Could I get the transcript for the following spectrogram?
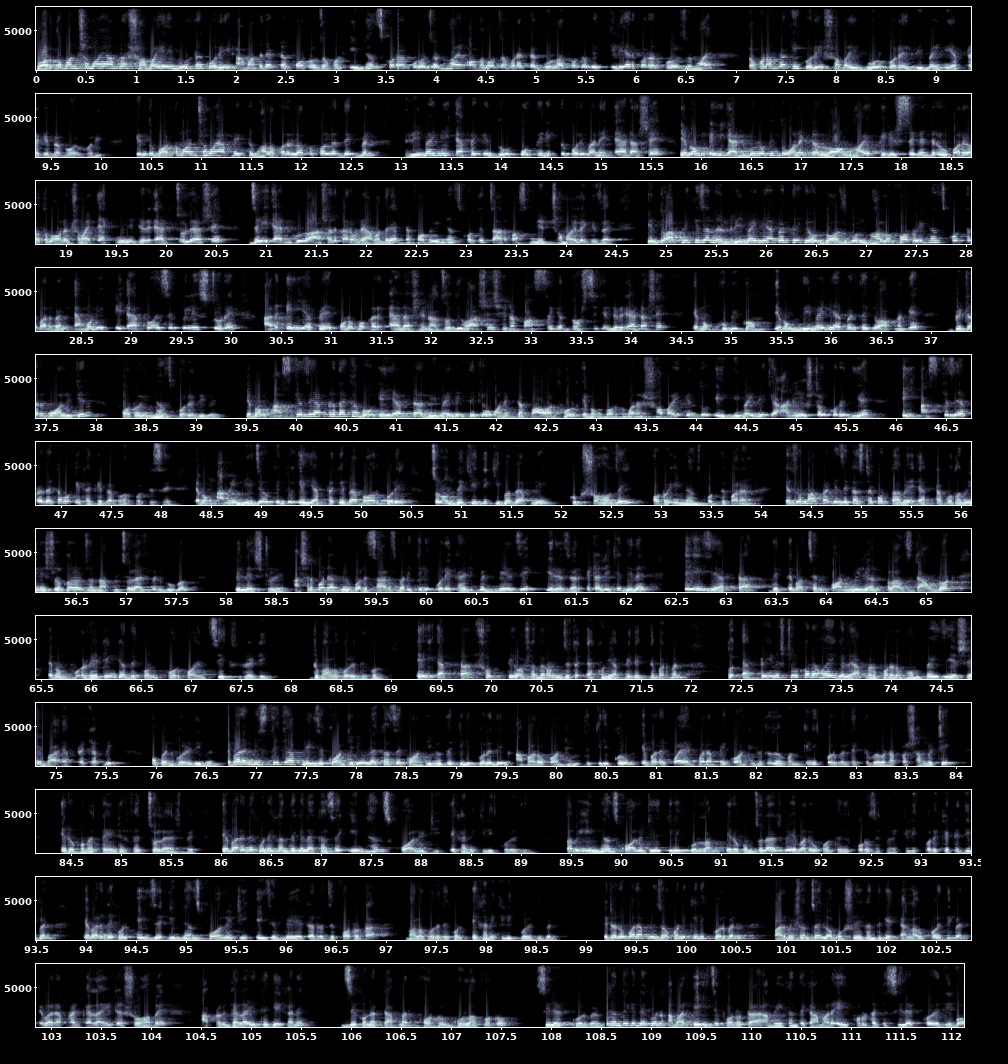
বর্তমান সময়ে আমরা সবাই এই ভুলটা করি। আমাদের একটা ফটো যখন ইনহ্যান্স করার প্রয়োজন হয়, অথবা যখন একটা গোলা ফটোকে ক্লিয়ার করার প্রয়োজন হয় তখন আমরা কি করি? সবাই ভুল করে রিমাইনি অ্যাপটাকে ব্যবহার করি। কিন্তু বর্তমান সময় আপনি একটু ভালো করে লক্ষ্য করলে দেখবেন রিমাইনি অ্যাপে কিন্তু অতিরিক্ত পরিমাণে অ্যাড আসে এবং এই অ্যাডগুলো কিন্তু অনেকটা লং হয়, তিরিশ সেকেন্ডের উপরে অথবা অনেক সময় এক মিনিটের অ্যাড চলে আসে। যেই অ্যাডগুলো আসার কারণে আমাদের একটা ফটো ইনহ্যান্স করতে চার পাঁচ মিনিট সময় লেগে যায়। কিন্তু আপনি কি জানেন রিমাইনি অ্যাপের থেকেও দশ গুণ ভালো ফটো ইনহ্যান্স করতে পারবেন এমন একটি অ্যাপ রয়েছে প্লে স্টোরে আর এই অ্যাপে কোনো প্রকার অ্যাড আসে না। যদিও আসে, সেটা পাঁচ সেকেন্ড দশ সেকেন্ডের অ্যাড আসে। এবং খুবই কম। এবং রিমাইনি অ্যাপের থেকেও আপনাকে বেটার কোয়ালিটির ফটো ইনহ্যান্স করে দিবে। এবং আজকে যে অ্যাপটা দেখাবো, এই অ্যাপটা রিমাইনিং থেকেও অনেকটা পাওয়ারফুল এবং বর্তমানে সবাই কিন্তু এই রিমাইনিংকে আনইনস্টল করে দিয়ে এই আজকে যে অ্যাপটা দেখাবো, এটাকে ব্যবহার করতেছে। এবং আমি নিজেও কিন্তু এই অ্যাপটাকে ব্যবহার করি। চলুন দেখিয়ে দিই কীভাবে আপনি খুব সহজেই ফটো ইনহ্যান্স করতে পারেন। এজন্য আপনাকে যে কাজটা করতে হবে, অ্যাপটা প্রথমে ইনস্টল করার জন্য আপনি চলে আসবেন গুগল প্লে স্টোরে আসার পরে আপনি উপরে সার্চ বারে ক্লিক করে এখানে লিখবেন ম্যাজিক ইরেজার এটা লিখে দিলে এই যে অ্যাপটা দেখতে পাচ্ছেন ওয়ান মিলিয়ন প্লাস ডাউনলোড এবং রেটিংটা দেখুন ফোর পয়েন্ট সিক্স রেটিং একটু ভালো করে দেখুন। এই অ্যাপটা সত্যি অসাধারণ, যেটা এখনই আপনি দেখতে পারবেন। তো অ্যাপটা ইনস্টল করা হয়ে গেলে আপনার ফোনের হোম পেজে এসে বা অ্যাপটাকে আপনি ওপেন করে দিবেন। এবারে নিচ থেকে আপনি যে কন্টিনিউ লেখা আছে কন্টিনিউতে ক্লিক করে দিন, আবারও কন্টিনিউতে ক্লিক করুন। এবারে কয়েকবার আপনি কন্টিনিউতে যখন ক্লিক করবেন, দেখতে পাবেন আপনার সামনে ঠিক এরকম একটা ইন্টারফেস চলে আসবে। এবারে দেখুন, এখান থেকে লেখা আছে ইনহ্যান্স কোয়ালিটি এখানে ক্লিক করে দিন। তবে ইনহ্যান্স কোয়ালিটি ক্লিক করলাম, এরকম চলে আসবে। এবারে উপর থেকে ক্রস আইকনে ক্লিক করে কেটে দিবেন। এবারে দেখুন, এই যে ইনহ্যান্স কোয়ালিটি এই যে মেয়েটার যে ফটোটা ভালো করে দেখুন, এখানে ক্লিক করে দিবেন। এটার উপরে আপনি যখনই ক্লিক করবেন পারমিশন চাইলে অবশ্যই এখান থেকে অ্যালাউ করে দিবেন। এবারে আপনার গ্যালারিটা শো হবে। আপনার গ্যালারি থেকে এখানে যে কোনো একটা আপনার ফটো গোলা ফটো সিলেক্ট করবেন। এখান থেকে দেখুন, আমার এই যে ফটোটা আমি এখান থেকে আমার এই ফটোটাকে সিলেক্ট করে দিব।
